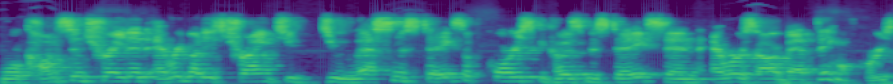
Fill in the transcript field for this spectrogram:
more concentrated. Everybody's trying to do less mistakes of course because mistakes and errors are a bad thing of course.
